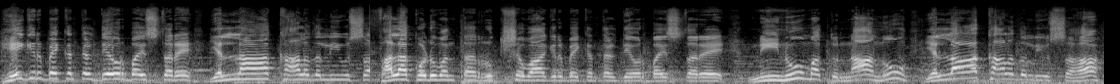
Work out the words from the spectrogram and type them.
ಹೇಗಿರ್ಬೇಕಂತೇಳಿ ದೇವ್ರು ಬಯಸ್ತಾರೆ? ಎಲ್ಲ ಕಾಲದಲ್ಲಿಯೂ ಸಹ ಫಲ ಕೊಡುವಂಥ ವೃಕ್ಷವಾಗಿರ್ಬೇಕಂತೇಳಿ ದೇವ್ರು ಬಯಸ್ತಾರೆ. ನೀನು ಮತ್ತು ನಾನು ಎಲ್ಲ ಕಾಲದಲ್ಲಿಯೂ ಸಹ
